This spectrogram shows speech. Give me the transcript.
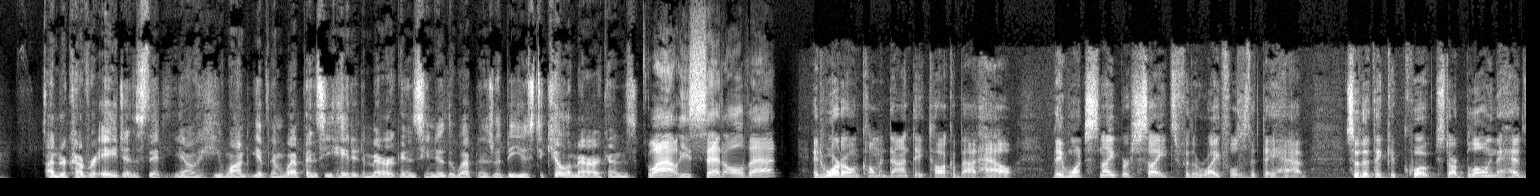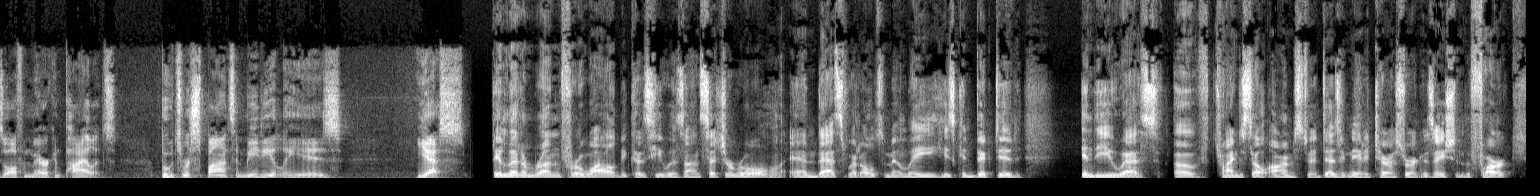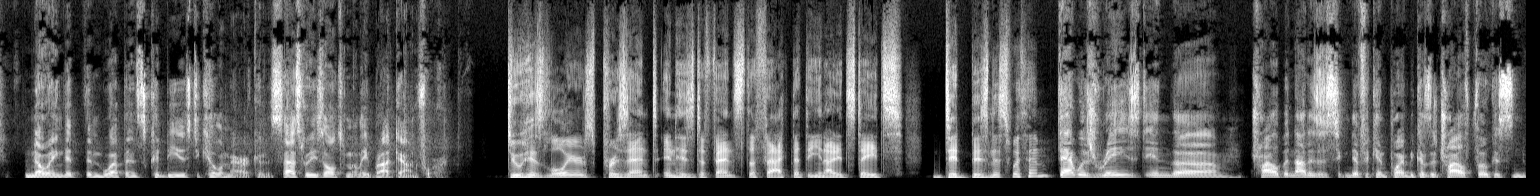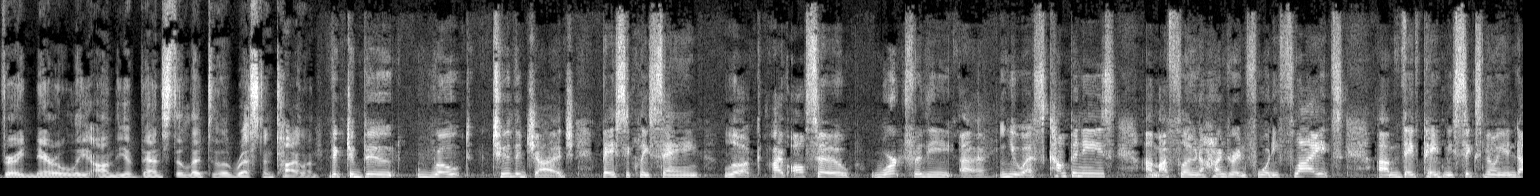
undercover agents that you know he wanted to give them weapons he hated americans he knew the weapons would be used to kill americans wow he said all that Eduardo and Comandante talk about how they want sniper sights for the rifles that they have so that they could, quote, start blowing the heads off American pilots. Bout's response immediately is yes. They let him run for a while because he was on such a roll, and that's what ultimately he's convicted in the U.S. of trying to sell arms to a designated terrorist organization, the FARC, knowing that the weapons could be used to kill Americans. That's what he's ultimately brought down for. Do his lawyers present in his defense the fact that the United States did business with him? That was raised in the trial, but not as a significant point because the trial focused very narrowly on the events that led to the arrest in Thailand. Victor Bout wrote to the judge basically saying, Look, I've also worked for the uh, U.S. companies. Um, I've flown 140 flights. Um, they've paid me $6 million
